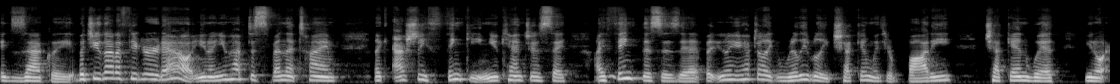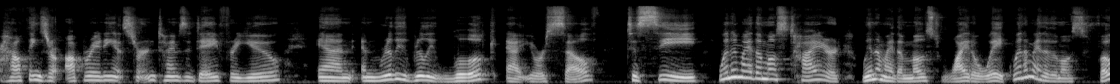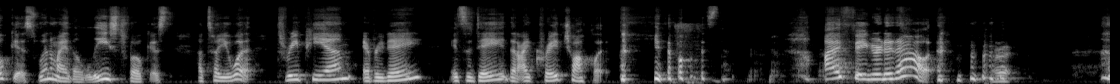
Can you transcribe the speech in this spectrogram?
Exactly. But you got to figure it out. You know, you have to spend that time like actually thinking. You can't just say, I think this is it. But, you know, you have to like really, really check in with your body, check in with, you know, how things are operating at certain times a day for you and, and really, really look at yourself to see when am I the most tired? When am I the most wide awake? When am I the most focused? When am I the least focused? I'll tell you what, 3 p.m. every day, it's a day that I crave chocolate. you know, I figured it out. right.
